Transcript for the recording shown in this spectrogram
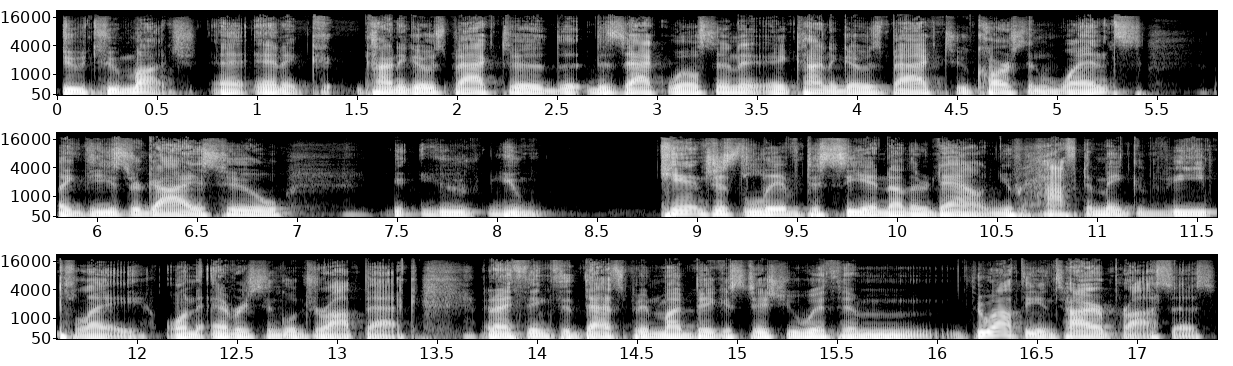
do too much. And, and it c- kind of goes back to the, the Zach Wilson. It, it kind of goes back to Carson Wentz. Like these are guys who you, you, you can't just live to see another down. You have to make the play on every single drop back. And I think that that's been my biggest issue with him throughout the entire process.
